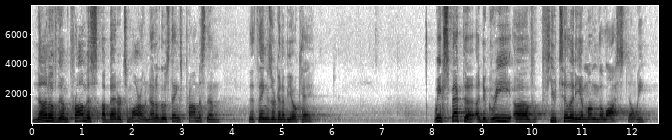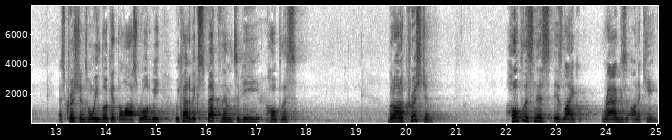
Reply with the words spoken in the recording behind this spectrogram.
None of them promise a better tomorrow. None of those things promise them that things are going to be okay. We expect a, a degree of futility among the lost, don't we? As Christians, when we look at the lost world, we, we kind of expect them to be hopeless. But on a Christian, hopelessness is like rags on a king.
